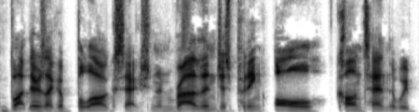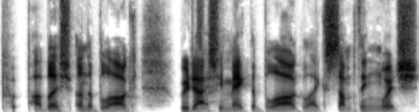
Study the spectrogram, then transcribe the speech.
but there's like a blog section and rather than just putting all content that we put, publish on the blog we'd actually make the blog like something which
